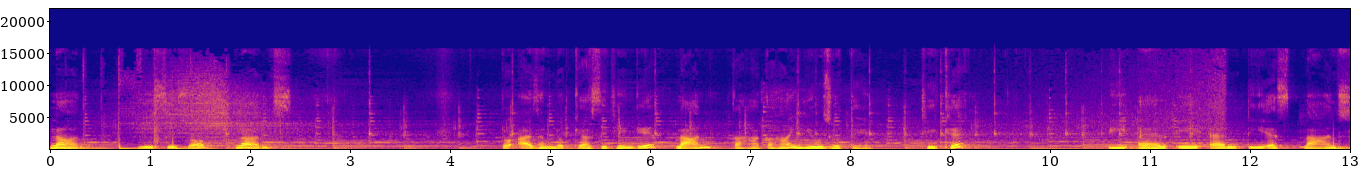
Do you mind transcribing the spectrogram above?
plant. Uses of plants. तो आज हम लोग क्या सीखेंगे प्लान कहाँ कहाँ यूज़ होते हैं ठीक है? P L A N T S plants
